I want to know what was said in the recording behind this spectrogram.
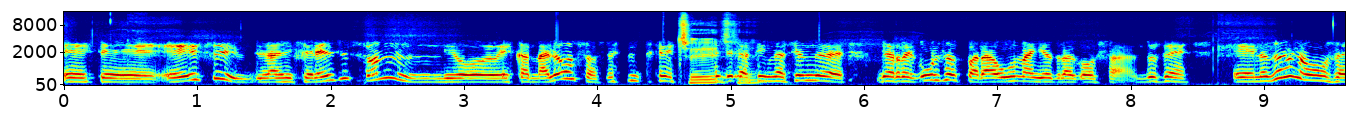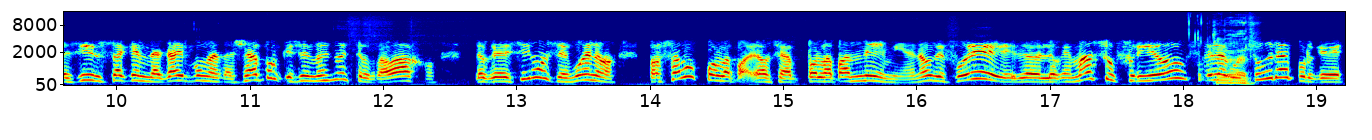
este es las diferencias son digo escandalosas entre, la asignación de, de, recursos para una y otra cosa. Entonces, eh, nosotros no vamos a decir saquen de acá y pongan de allá porque ese no es nuestro trabajo. Lo que decimos es, bueno, pasamos por la o sea, por la pandemia, ¿no? Que fue lo, que más sufrió fue la cultura porque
